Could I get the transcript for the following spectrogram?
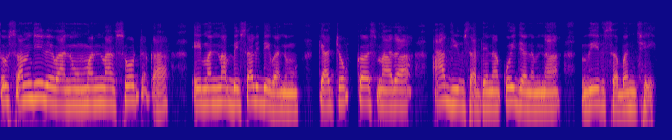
તો સમજી લેવાનું, મનમાં સો ટકા એ મનમાં બેસાડી દેવાનું કે આ ચોક્કસ મારા, આ જીવ સાથેના કોઈ જન્મના વીર સંબંધ છે.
